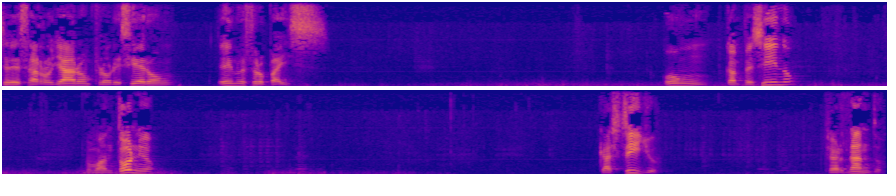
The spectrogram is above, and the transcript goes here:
se desarrollaron, florecieron en nuestro país. Un campesino como Antonio Castillo, Fernando,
